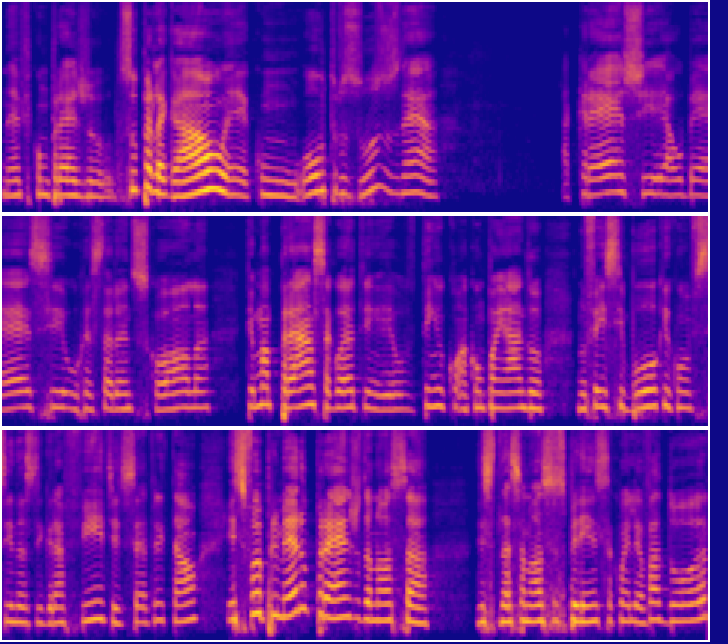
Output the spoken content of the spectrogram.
né, ficou um prédio super legal, é, com outros usos, né, a creche, a UBS, o restaurante escola. Tem uma praça, agora tem, eu tenho acompanhado no Facebook com oficinas de grafite, etc. E tal. Esse foi o primeiro prédio da nossa, dessa nossa experiência com elevador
